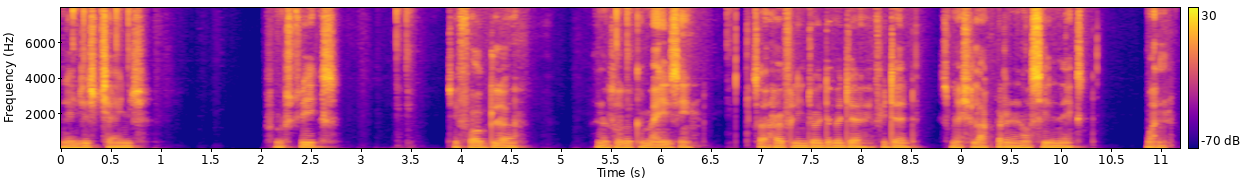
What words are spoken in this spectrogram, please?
And then just change from streaks to fog glow and it will look amazing. So hopefully you enjoyed the video. If you did smash the like button and i'll see you next one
